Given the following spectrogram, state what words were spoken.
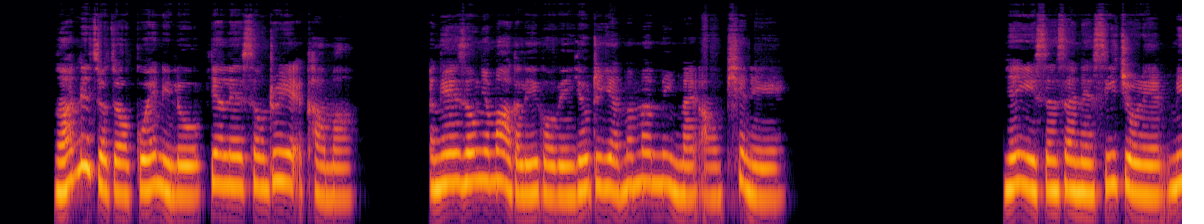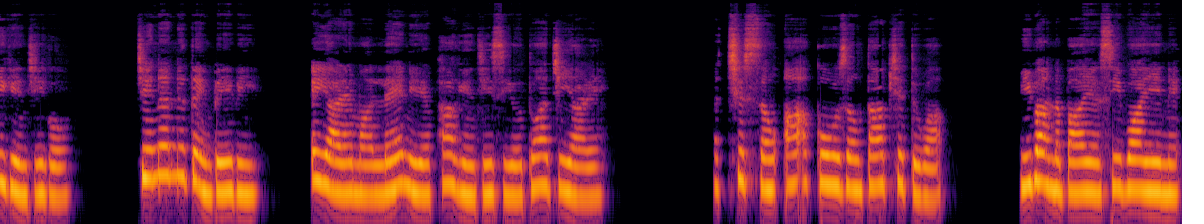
။ငါးနှစ်ကျော်ကျော်ကွဲနေလို့ပြန်လဲဆုံတွေ့ရဲ့အခါမှာအငယ်ဆုံးညီမကလေးကိုပင်ရုတ်တရက်မမှတ်မိနိုင်အောင်ဖြစ်နေတယ်။မျက်ရည်ဆန်းဆန်းနဲ့စီးကြိုတဲ့မိခင်ကြီးကိုခြေနဲ့နှစ်သိမ့်ပေးပြီးအိပ်ရာထဲမှာလဲနေတဲ့ဖခင်ကြီးစီကိုသွားကြည့်ရတယ်။အချစ်ဆုံးအားအကိုဆုံးသားဖြစ်သူက မိဘနှစ်ပါးရဲ့စီးပွားရေးနဲ့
